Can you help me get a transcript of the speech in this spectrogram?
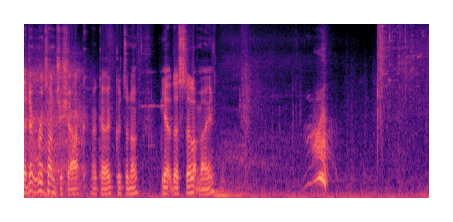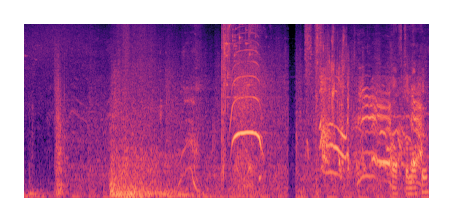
They didn't return to Shark. Okay, good to know. Yeah, they're still at main. Off the locker.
